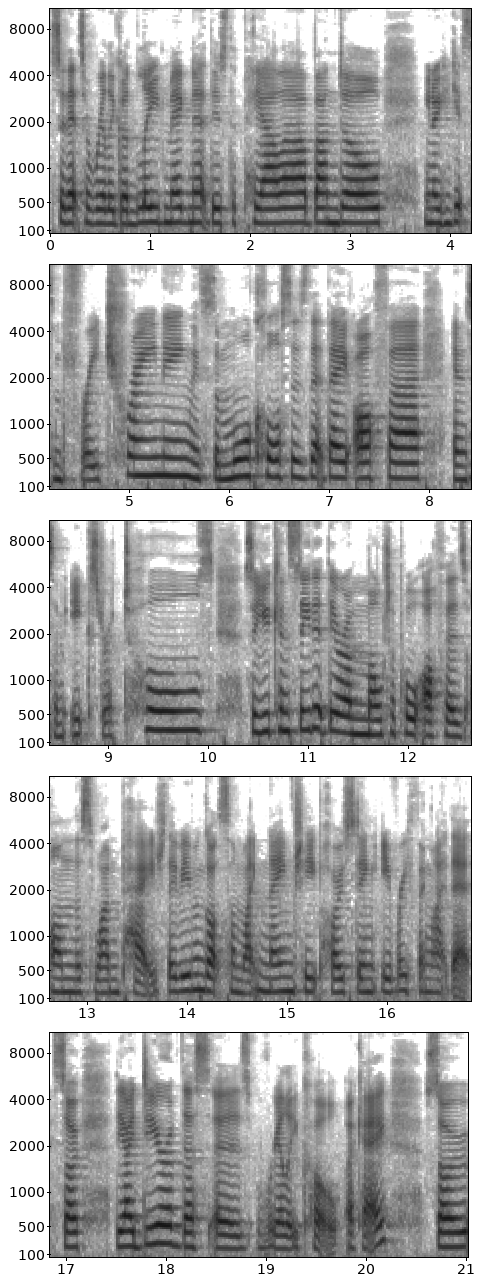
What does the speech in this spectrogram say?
So that's a really good lead magnet. There's the PLR bundle you know, you can get some free training. There's some more courses that they offer and some extra tools. So you can see that there are multiple offers on this one page. They've even got some like Namecheap hosting, everything like that. So the idea of this is really cool. Okay. So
